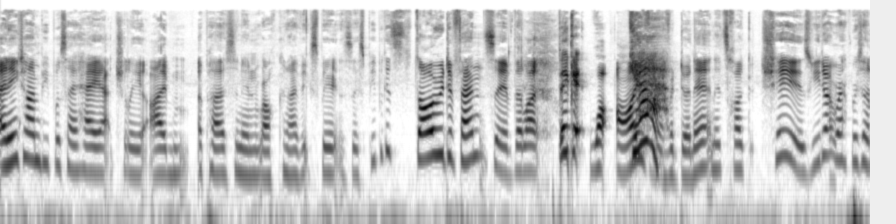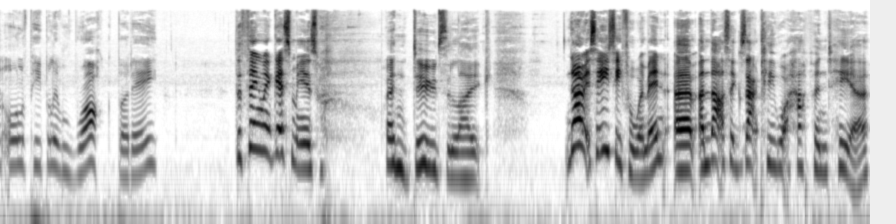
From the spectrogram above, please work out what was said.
Anytime people say, "Hey, actually, I'm a person in rock and I've experienced this," people get so defensive. They're like, They get "What? I've Yeah. never done it," and it's like, "Cheers, you don't represent all of people in rock, buddy." the thing that gets me is when dudes are like, "No, it's easy for women," um, and that's exactly what happened here.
